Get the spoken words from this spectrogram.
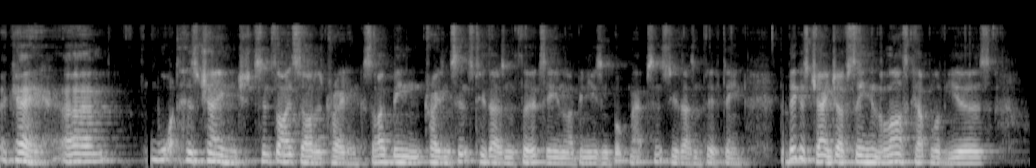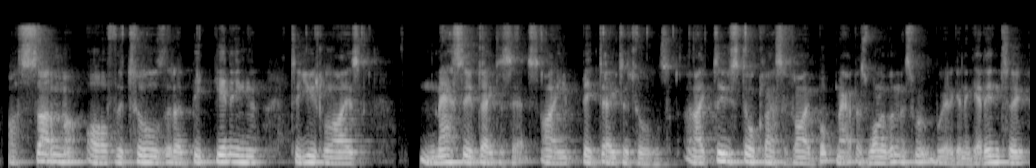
Okay, um, what has changed since I started trading? Because I've been trading since 2013 and I've been using Bookmap since 2015. The biggest change I've seen in the last couple of years are some of the tools that are beginning to utilize massive data sets, i.e. big data tools. And I do still classify Bookmap as one of them, as we're going to get into.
